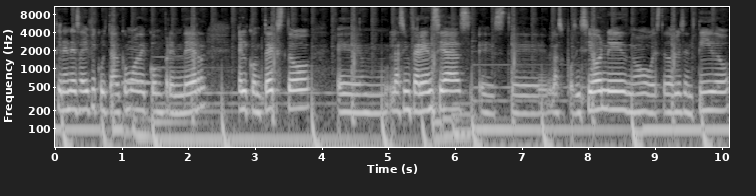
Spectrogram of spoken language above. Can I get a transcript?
tienen esa dificultad como de comprender el contexto, em, las inferencias, este, las oposiciones, ¿no? O este doble sentido.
